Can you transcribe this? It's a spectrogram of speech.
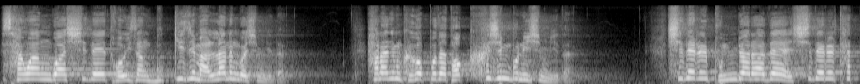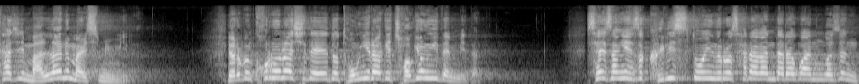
상황과 시대에 더 이상 묶이지 말라는 것입니다. 하나님은 그것보다 더 크신 분이십니다. 시대를 분별하되 시대를 탓하지 말라는 말씀입니다. 여러분, 코로나 시대에도 동일하게 적용이 됩니다. 세상에서 그리스도인으로 살아간다라고 하는 것은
